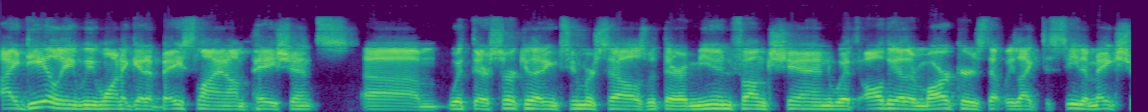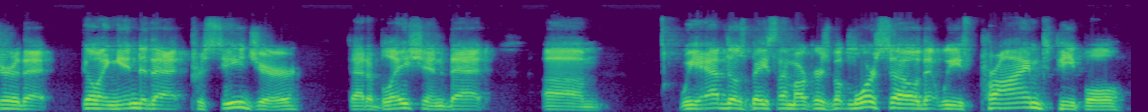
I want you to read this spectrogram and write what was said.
ideally we want to get a baseline on patients um, with their circulating tumor cells, with their immune function, with all the other markers that we like to see to make sure that going into that procedure, that ablation, that um, we have those baseline markers, but more so that we've primed people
